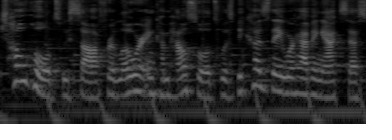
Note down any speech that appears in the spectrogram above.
toeholds we saw for lower income households was because they were having access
